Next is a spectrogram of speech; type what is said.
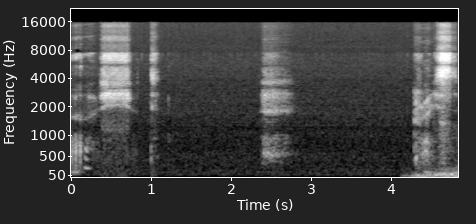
Ah, shit. Christ.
